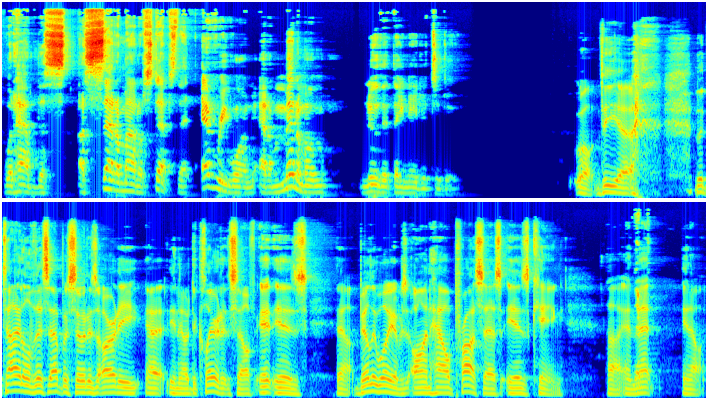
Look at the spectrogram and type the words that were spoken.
would have this a set amount of steps that everyone at a minimum knew that they needed to do well the uh, the title of this episode has already uh, you know declared itself it is billy williams on how process is king uh, and the, that you know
